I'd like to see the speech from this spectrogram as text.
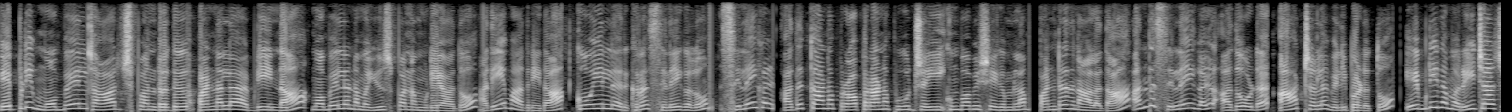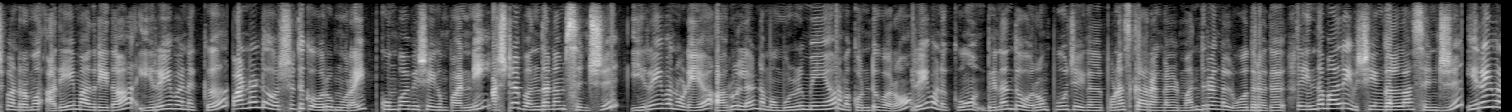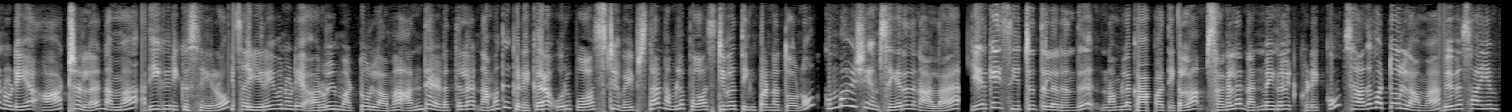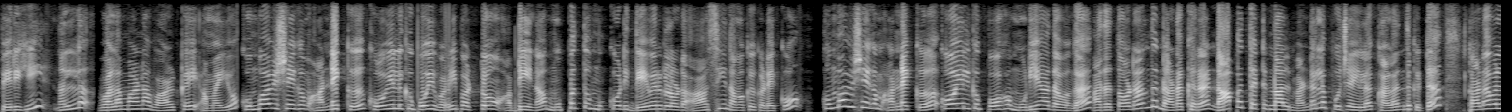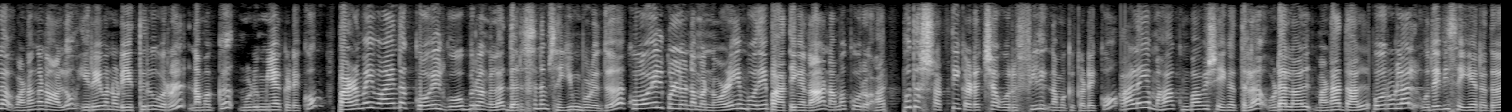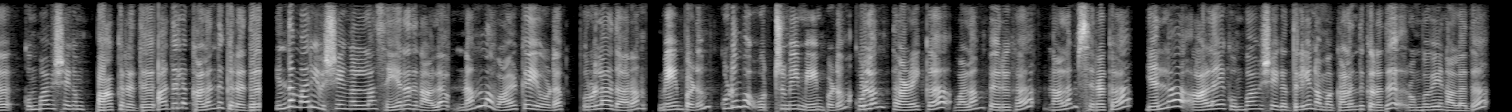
எப்படி mobile charge பண்றது பண்ணல அப்படின்னா மொபைலை நம்ம யூஸ் பண்ண முடியாதோ அதே மாதிரி தான் கோயில்ல இருக்கிற சிலைகளும் சிலைகள் அதுக்கான ப்ராப்பரான பூஜை கும்பாபிஷேகம்லாம் பண்றதுனால தான் அந்த சிலைகள் அதோட ஆற்றலை வெளிப்படுத்தும். எப்படி நம்ம ரீசார்ஜ் பண்றோமோ அதே மாதிரி தான் இறைவனுக்கு பன்னெண்டு வருஷத்துக்கு ஒரு முறை கும்பாபிஷேகம் பண்ணி அஷ்டபந்தனம் செஞ்சு இறைவனுடைய அருளை நம்ம முழுமையா நம்ம கொண்டு வரோம். இறைவனுக்கும் தினந்தோறும் பூஜைகள் புனஸ்காரங்கள் மந்திரங்கள் ஓதுறது இந்த மாதிரி விஷயங்கள்லாம் செஞ்சு இறைவனுடைய ஆற்றலை நம்ம அதிகரிக்க செய்கிறோம் ஸோ இறைவனுடைய அருள் மட்டும் இல்லாமல் அந்த இடத்துல நமக்கு கிடைக்கிற ஒரு பாசிட்டிவ் வைப்ஸ் தான் நம்மளை பாசிட்டிவாக திங்க் பண்ண தோணும். கும்பாபிஷேகம் செய்யறதுனால இயற்கை சீற்றத்திலிருந்து நம்மளை காப்பாற்றிக்கலாம் சகல நன்மைகள் கிடைக்கும். ஸோ அது மட்டும் இல்லாமல் விவசாயம் பெருகி நல்ல வளமான வாழ்க்கை அமையும். கும்பாபிஷேகம் அன்னைக்கு கோயிலுக்கு போய் வழிபட்டோம் அப்படின்னா முப்பத்து முக்கோடி தேவர்களோட ஆசி நமக்கு கிடைக்கும். கும்பாபிஷேகம் அன்னைக்கு கோயிலுக்கு போக முடியாதவங்க அதை தொடர்ந்து நடக்கிற நாற்பத்தெட்டு நாள் மண்டல பூஜையில கலந்துக்கிட்டு கடவுளை வணங்கினாலும் இறைவனுடைய திருவருள் நமக்கு முழுமையா கிடைக்கும். பழமை வாய்ந்த கோயில் கோபுரங்களை தரிசனம் செய்யும் பொழுது கோயிலுக்குள்ள நம்ம நுழையும் போதே பாத்தீங்கன்னா நமக்கு ஒரு அற்புத சக்தி கிடைச்ச ஒரு ஃபீல் நமக்கு கிடைக்கும். ஆலய மகா கும்பாபிஷேகத்துல உடலால் மனதால் பொருளால் உதவி செய்யறது கும்பாபிஷேகம் பாக்குறது அதுல கலந்துக்கிறது இந்த மாதிரி விஷயங்கள்லாம் செய்யறதுனால நம்ம வாழ்க்கையோட பொருளாதாரம் மேம்படும் குடும்ப ஒற்றுமை மேம்படும். குலம் தழைக்க வளம் பெருக நலம் சிறக்க எல்லா ஆலய கும்பாபிஷேகத்திலையும் நம்ம கலந்துக்கிறது ரொம்பவே நல்லது.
